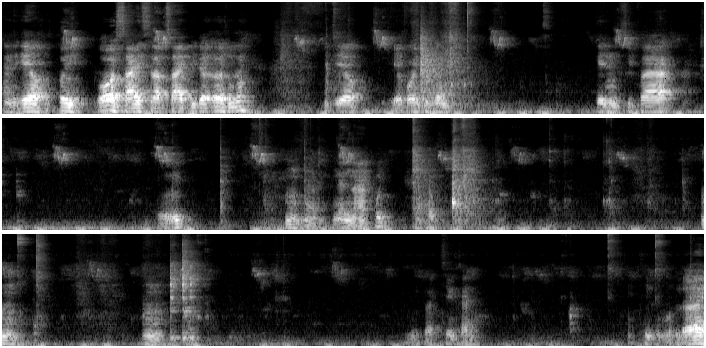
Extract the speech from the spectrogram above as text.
อันเอลเอ้ยโอ้สายสลับสายปีเตอร์เออถูกต้องเอลเอลพอยต์กันเป็นสีฟ้าเอ้ยอืมนั่นหนาพุดนะครับอืมอืมนี่ก็เช่นกัน ทิ้งกันหมดเลย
